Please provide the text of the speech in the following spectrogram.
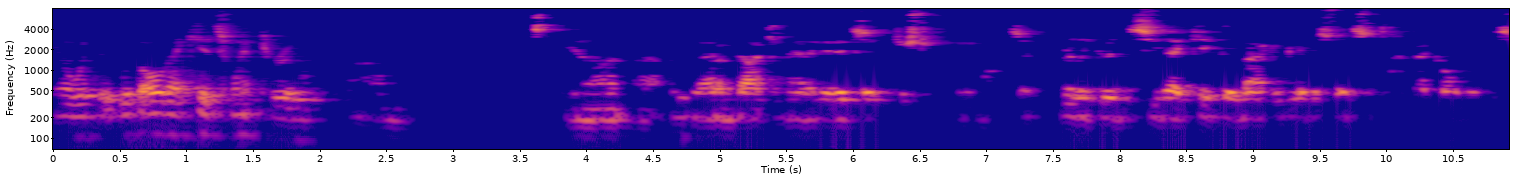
you know, with the, with all that kids went through. Um, you know, I believe Adam documented it. It's a, just, you know, it's really good to see that kid go back and be able to spend some time back home with his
